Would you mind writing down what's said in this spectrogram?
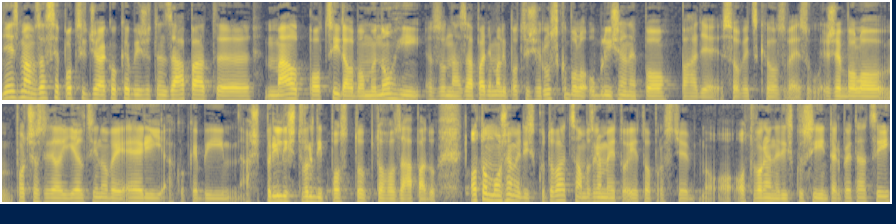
dnes mám zase pocit, že ako keby, že ten západ e, mal pocit, alebo mnohí na západe mali pocit, že Rusko bolo ublížené po páde Sovietskeho zväzu. Že bolo počas Jelcinovej éry ako keby až príliš tvrdý postup toho západu. O tom môžeme diskutovať, samozrejme je to, je to proste otvorené diskusii, interpretácií,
